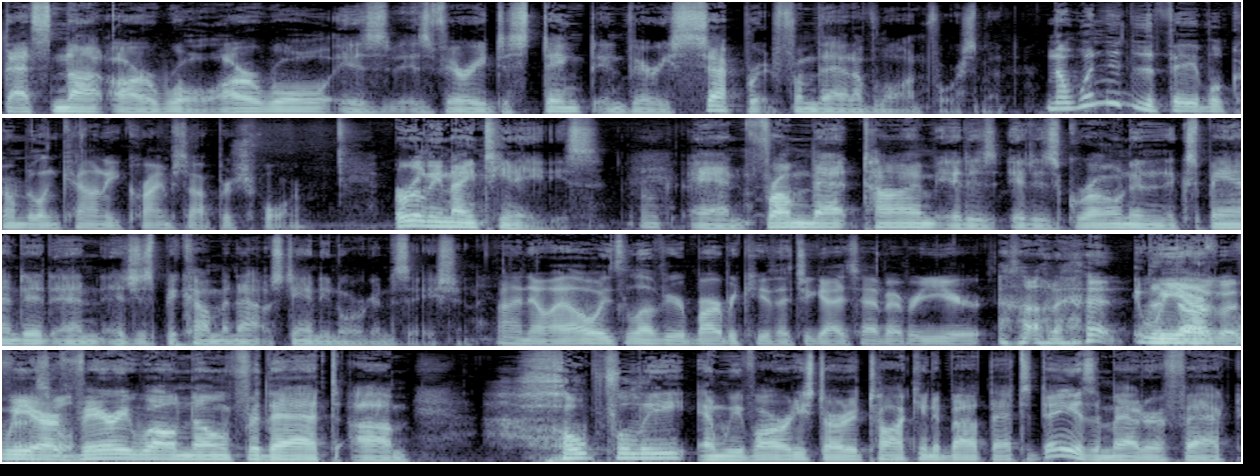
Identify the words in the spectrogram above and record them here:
that's not our role. Our role is, is very distinct and very separate from that of law enforcement. Now, when did the Fayetteville Cumberland County Crime Stoppers form? Early 1980s. And from that time, it is it has grown and expanded, and it's just become an outstanding organization. I know I always love your barbecue that you guys have every year out at the we are we are very well known for that. Um, hopefully, and we've already started talking about that today. As a matter of fact,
